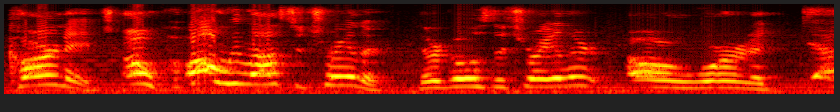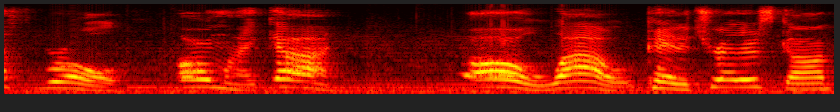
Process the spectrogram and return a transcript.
Carnage! Oh, oh, we lost the trailer. There goes the trailer. Oh, we're in a death roll. Oh my god. Oh, wow. Okay, the trailer's gone.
